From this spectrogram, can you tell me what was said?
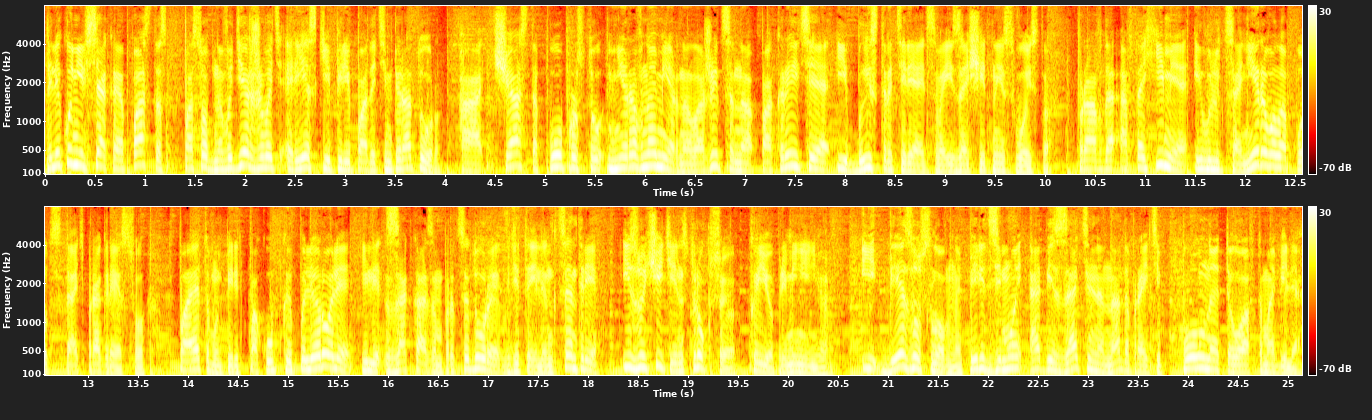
Далеко не всякая паста способна выдерживать резкие перепады температур, а часто попросту неравномерно ложится на покрытие и быстро теряет свои защитные свойства. Правда, автохимия эволюционировала под стать прогрессу. Поэтому перед покупкой полироли или заказом процедуры в детейлинг-центре изучите инструкцию к ее применению. И, безусловно, перед зимой обязательно надо пройти полное ТО автомобиля.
